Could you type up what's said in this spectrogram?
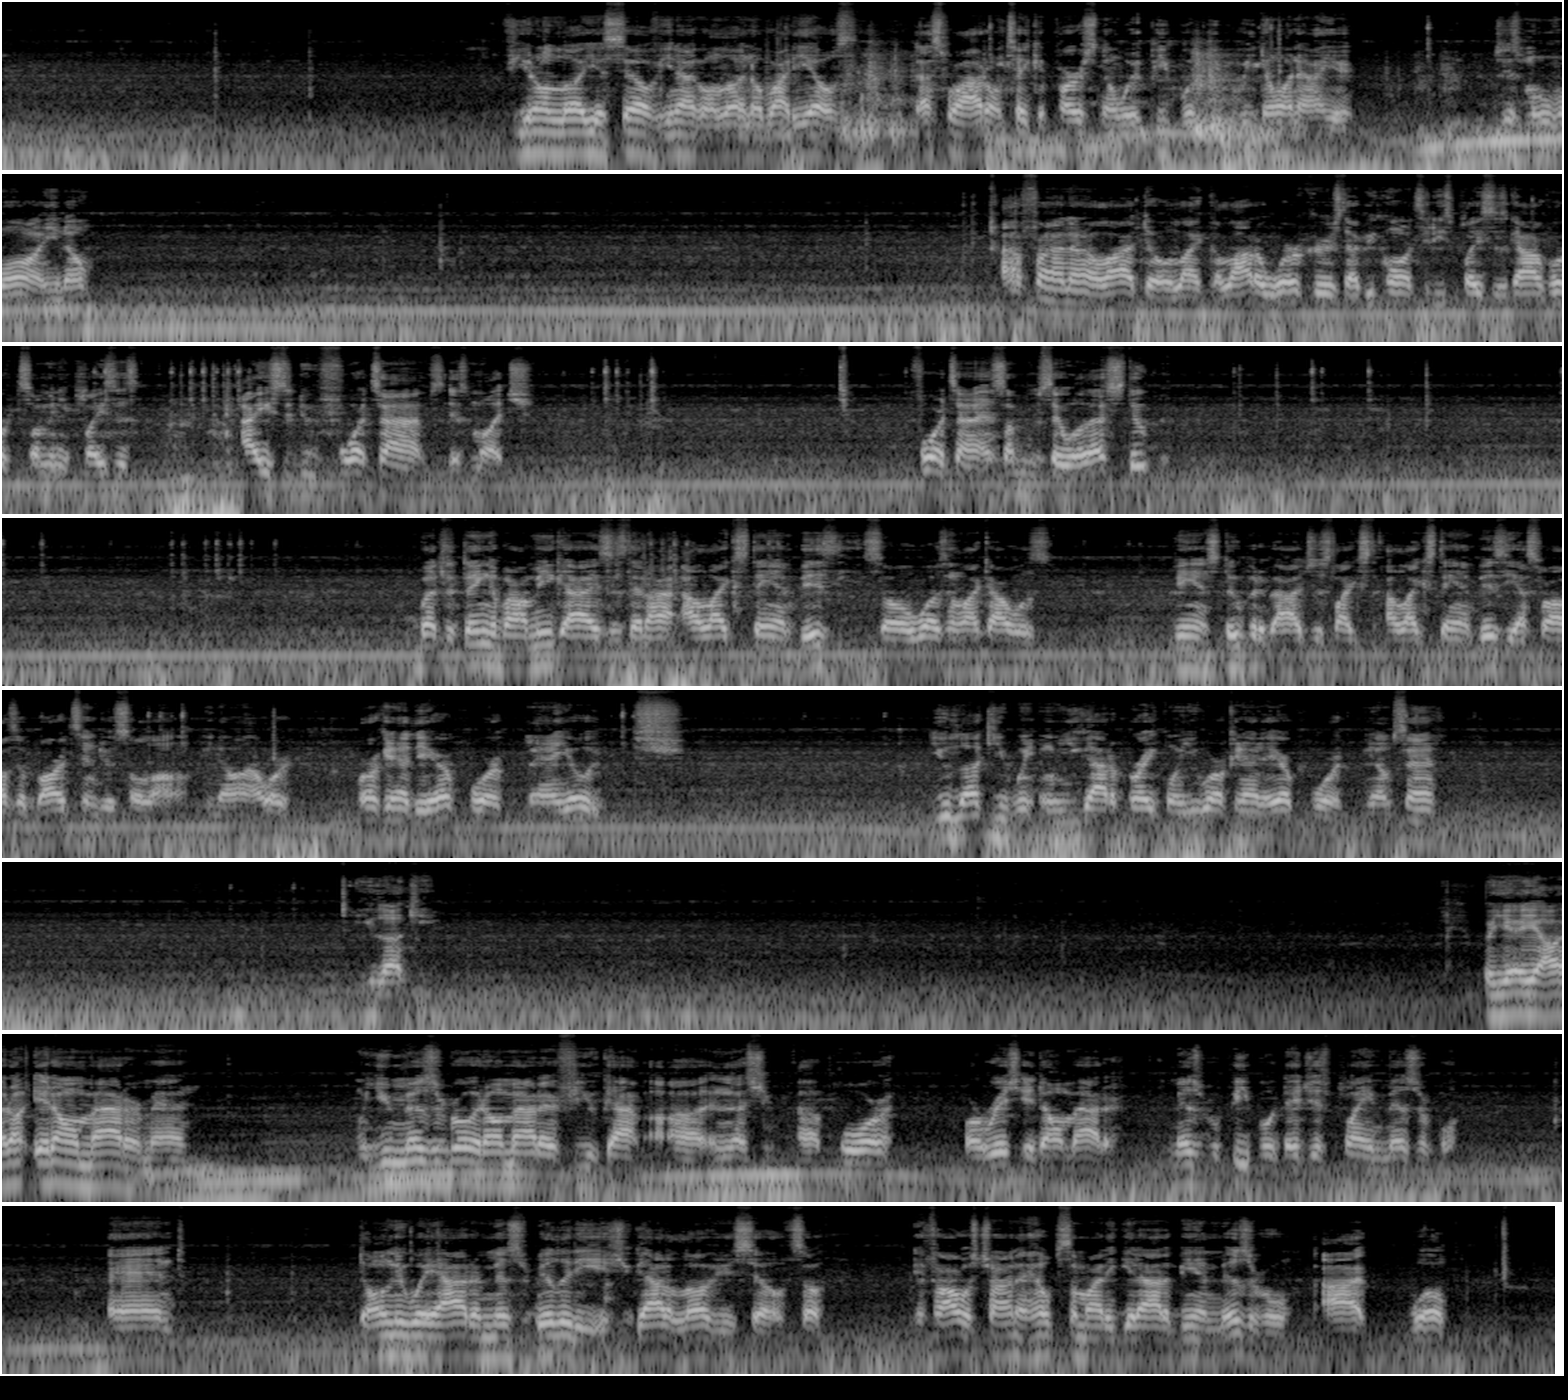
If you don't love yourself, you're not gonna love nobody else. That's why I don't take it personal with people people be doing out here. Just move on, you know. I find out a lot though, like a lot of workers that be going to these places, God worked so many places. I used to do four times as much. Four times. Some people say, well, that's stupid. But the thing about me, guys, is that I, I like staying busy. So it wasn't like I was being stupid about it. Just like I like staying busy. That's why I was a bartender so long. You know, I work working at the airport, man. Yo, you lucky when, when you got a break when you're working at the airport. You know what I'm saying? You lucky. But yeah, y'all, it don't, it don't matter, man when you miserable, it don't matter if you got uh, unless you uh, poor or rich. It don't matter. Miserable people, they just plain miserable. And the only way out of miserability is you gotta love yourself. So if I was trying to help somebody get out of being miserable, I well,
